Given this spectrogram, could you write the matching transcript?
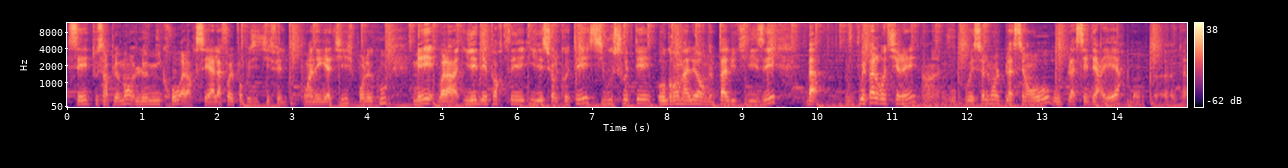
c'est tout simplement le micro alors c'est à la fois le point positif et le point négatif pour le coup mais voilà il est déporté il est sur le côté si vous souhaitez au grand malheur ne pas l'utiliser bah vous pouvez pas le retirer, hein. vous pouvez seulement le placer en haut ou le placer derrière. Bon, euh,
